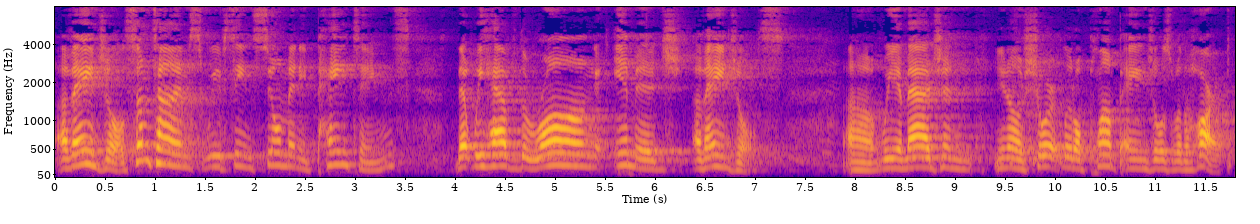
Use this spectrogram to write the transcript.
of angels. Sometimes we've seen so many paintings that we have the wrong image of angels. Uh, we imagine, you know, short little plump angels with a harp,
